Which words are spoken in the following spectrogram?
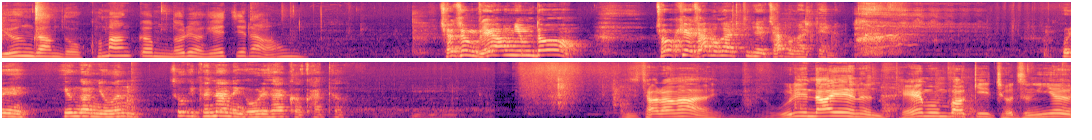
영감도 그만큼 노력했지라. 저성 대왕님도 좋게 잡아갔더니 잡아갈 때는 우리 영감님은 속이 편안한 게 오래 살 것 같아. 이 사람아 우리 나이에는 대문 밖이 저승이여.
